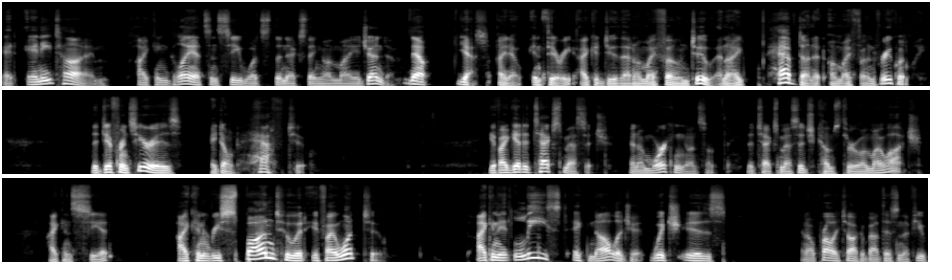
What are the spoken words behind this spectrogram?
at any time, I can glance and see what's the next thing on my agenda. Now, yes, I know in theory, I could do that on my phone too, and I have done it on my phone frequently. The difference here is I don't have to. If I get a text message and I'm working on something, the text message comes through on my watch. I can see it. I can respond to it if I want to. I can at least acknowledge it, which is, and I'll probably talk about this in a few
